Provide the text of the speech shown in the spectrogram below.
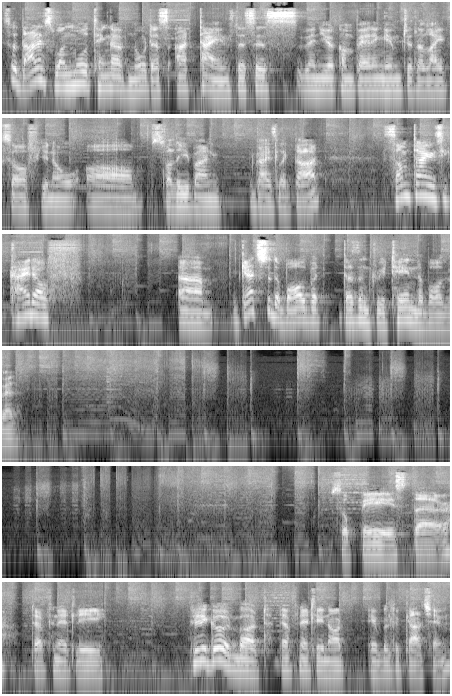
so that is one more thing I've noticed at times. This is when you're comparing him to the likes of, you know, uh, Saliba and guys like that. Sometimes he kind of um, gets to the ball but doesn't retain the ball well. So pace there, definitely pretty good, but definitely not able to catch him.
